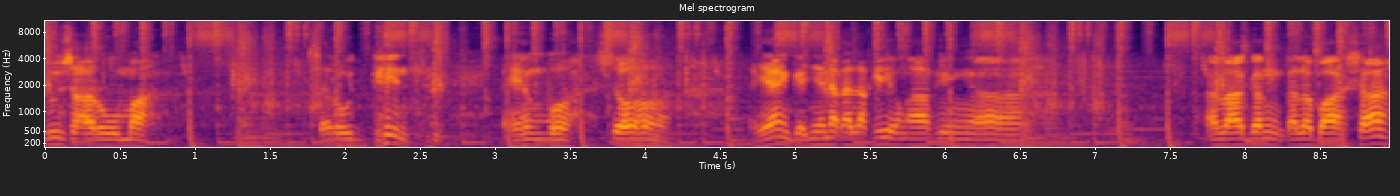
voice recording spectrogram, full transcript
dun sa aroma. Sa road 10. Ayan po. So, ayan, ganyan nakalaki yung aking ah, alagang kalabasa.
